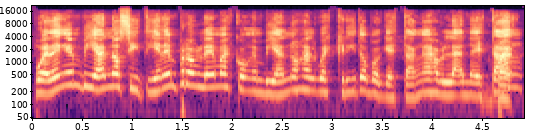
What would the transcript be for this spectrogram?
Pueden enviarnos si tienen problemas con enviarnos algo escrito porque están hablando, están,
